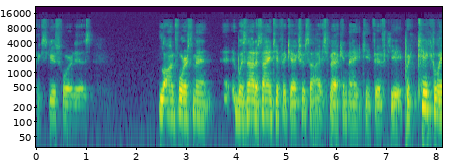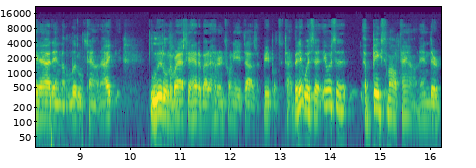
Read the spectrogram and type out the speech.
excuse for it is law enforcement was not a scientific exercise back in 1958, particularly not in a little town. I, little Nebraska had about 128,000 people at the time, but it was a it was a, a big small town, and their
